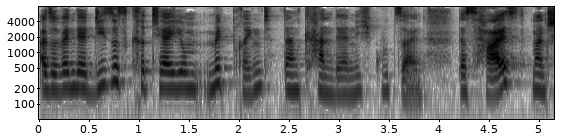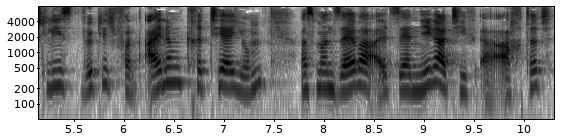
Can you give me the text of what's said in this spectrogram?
also wenn der dieses Kriterium mitbringt, dann kann der nicht gut sein. Das heißt, man schließt wirklich von einem Kriterium, was man selber als sehr negativ erachtet,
